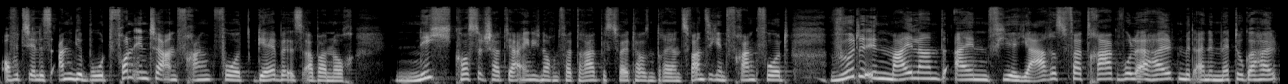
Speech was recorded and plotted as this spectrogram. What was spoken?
offizielles Angebot von Inter an Frankfurt gäbe es aber noch nicht. Kostic hat ja eigentlich noch einen Vertrag bis 2023 in Frankfurt, würde in Mailand einen Vierjahresvertrag wohl erhalten mit einem Nettogehalt?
